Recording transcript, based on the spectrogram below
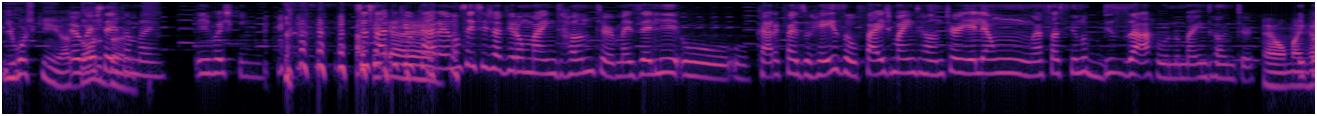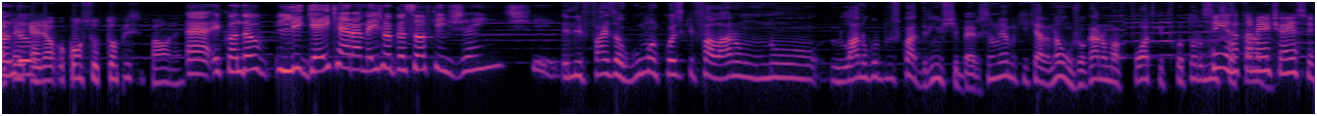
E Rosquinha, Eu adoro gostei Dunnett. também. E rosquinha. Você sabe que É. o cara, eu não sei se já viram Mindhunter, mas ele, o, o cara que faz o Hazel, faz Mindhunter e ele é um assassino bizarro no Mindhunter. É, o Mindhunter, quando- ele é o consultor principal, né? É, e quando eu liguei que era a mesma pessoa, eu fiquei, gente. Ele faz alguma coisa que falaram no, lá no grupo dos quadrinhos, Tibério. Você não lembra o que, que era, não? Jogaram uma foto que ficou todo mundo Sim, chocado. exatamente, é esse.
